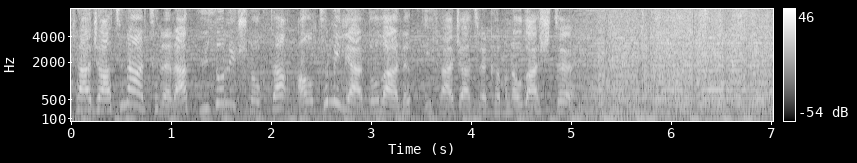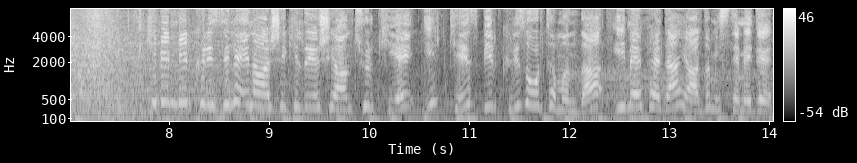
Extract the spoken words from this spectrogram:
ihracatını artırarak 113.6 milyar dolarlık ihracat rakamına ulaştı. 2001 krizini en ağır şekilde yaşayan Türkiye ilk kez bir kriz ortamında IMF'den yardım istemedi.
